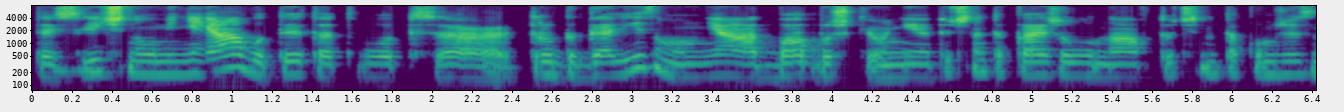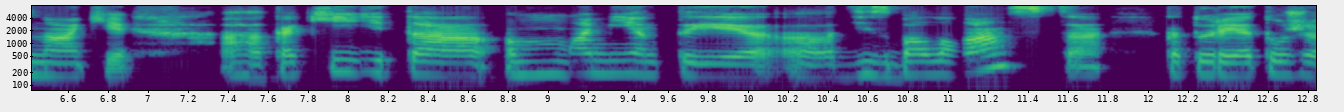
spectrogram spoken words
То есть лично у меня вот этот вот э, трудоголизм, у меня от бабушки, у нее точно такая же луна, в точно таком же знаке, э, какие-то моменты э, дисбаланса, которые я тоже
